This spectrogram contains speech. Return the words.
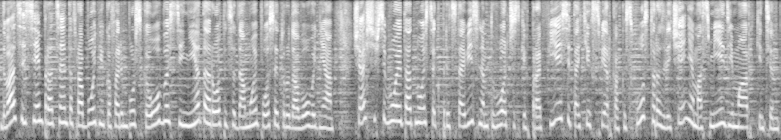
27% работников Оренбургской области не торопятся домой после трудового дня. Чаще всего это относится к представителям творческих профессий, таких сфер, как искусство, развлечения, масс-медиа, маркетинг.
